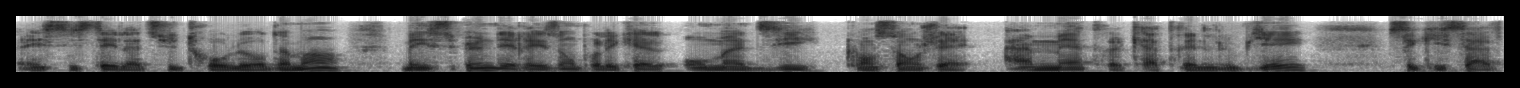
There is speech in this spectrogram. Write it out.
insister là-dessus trop lourdement, mais une des raisons pour lesquelles on m'a dit qu'on songeait à mettre Catherine Loubier, c'est qu'ils savent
